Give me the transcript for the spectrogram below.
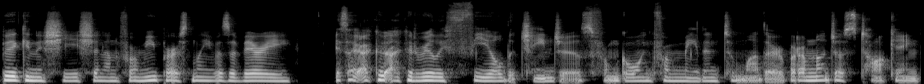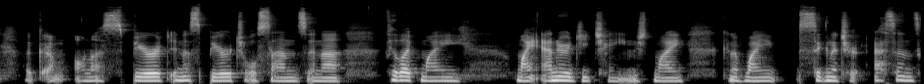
big initiation. And for me personally, it was a very it's like I could I could really feel the changes from going from maiden to mother, but I'm not just talking like I'm on a spirit in a spiritual sense. In a I feel like my my energy changed, my kind of my signature essence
